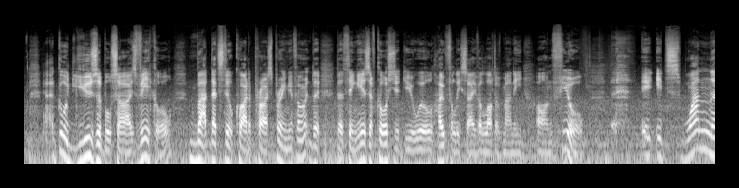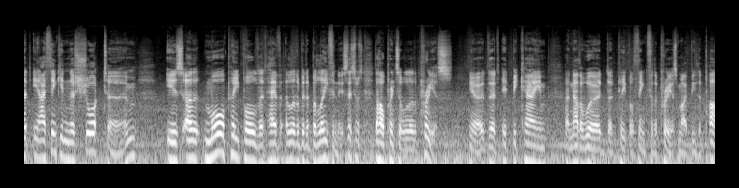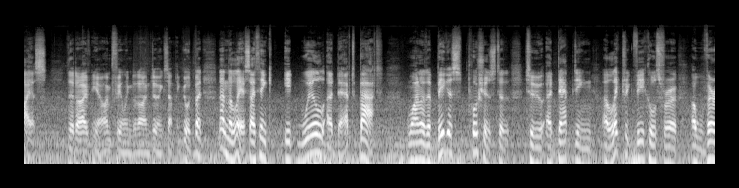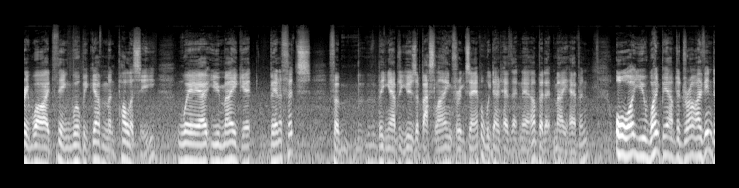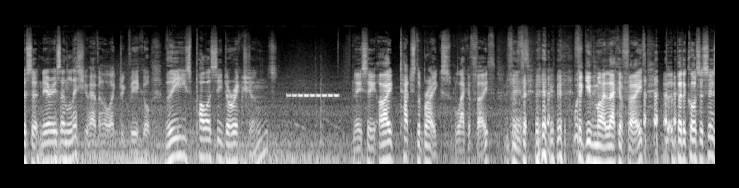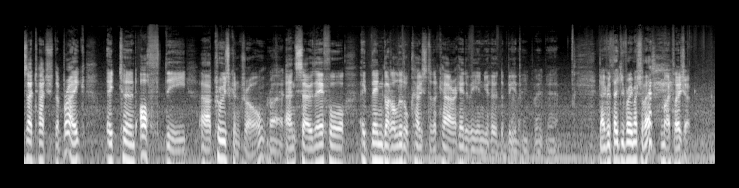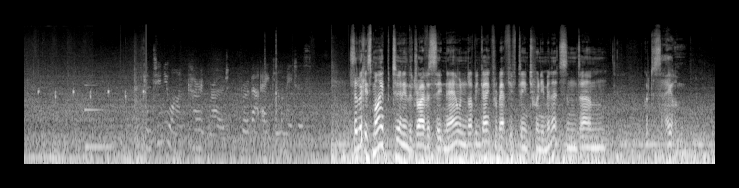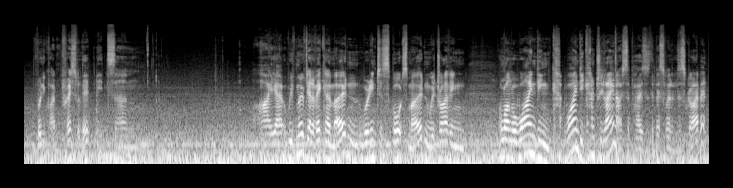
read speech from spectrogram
a, good usable size vehicle, but that's still quite a price premium for it. The, the thing is, of course, that you will hopefully save a lot of money on fuel it, it's one that I think in the short term is uh, more people that have a little bit of belief in this. This was the whole principle of the Prius, you know, that it became another word that people think for the Prius might be the pious. That I, you know, I'm feeling that I'm doing something good, but nonetheless, I think it will adapt. But one of the biggest pushes to to adapting electric vehicles for a, a very wide thing will be government policy, where you may get benefits for being able to use a bus lane, for example. We don't have that now, but it may happen. Or you won't be able to drive into certain areas unless you have an electric vehicle. These policy directions now you see, I touched the brakes, lack of faith. Yes. Forgive my lack of faith. but, but, of course, as soon as I touched the brake, it turned off the uh, cruise control. Right. And so, therefore, it then got a little coast to the car ahead of you, and you heard the beep. Yeah. David, thank you very much for that. My pleasure. So look, it's my turn in the driver's seat now, and I've been going for about 15, 20 minutes, and um, I've got to say, I'm really quite impressed with it. It's um, I uh, we've moved out of eco mode and we're into sports mode, and we're driving along a winding, windy country lane. I suppose is the best way to describe it.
